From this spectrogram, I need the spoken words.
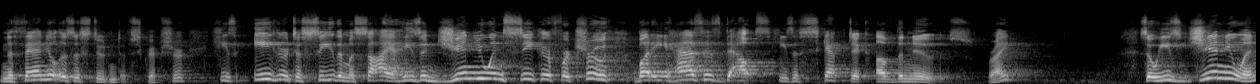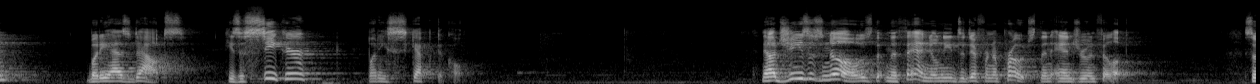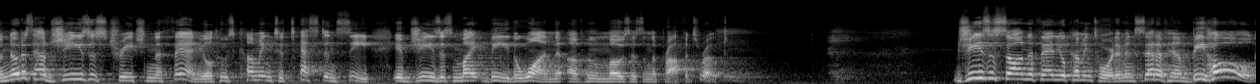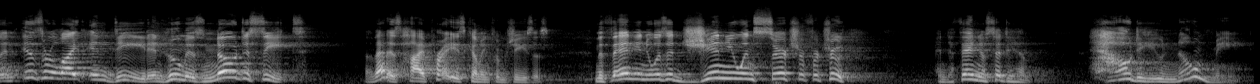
Nathanael is a student of Scripture. He's eager to see the Messiah. He's a genuine seeker for truth, but he has his doubts. He's a skeptic of the news, right? So he's genuine, but he has doubts. He's a seeker, but he's skeptical. Now, Jesus knows that Nathanael needs a different approach than Andrew and Philip. So notice how Jesus treats Nathanael, who's coming to test and see if Jesus might be the one of whom Moses and the prophets wrote. Jesus saw Nathanael coming toward him and said of him, Behold, an Israelite indeed, in whom is no deceit. Now that is high praise coming from Jesus. Nathanael was a genuine searcher for truth. And Nathanael said to him, How do you know me?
